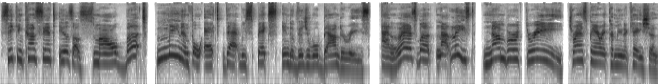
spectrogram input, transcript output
Seeking consent is a small but meaningful act that respects individual boundaries. And last but not least, number three, transparent communication.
